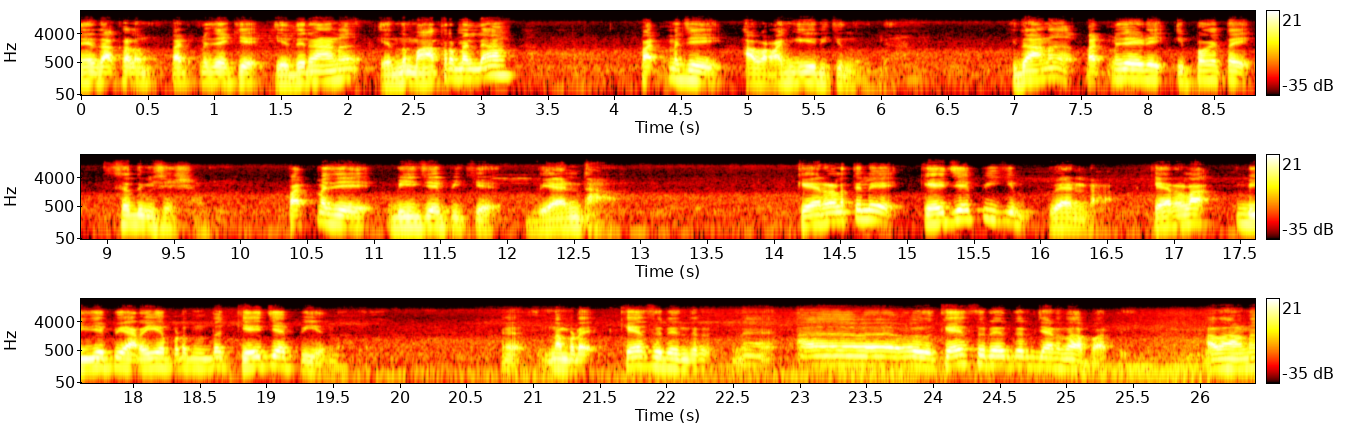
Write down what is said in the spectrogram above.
നേതാക്കളും പത്മജയ്ക്ക് എതിരാണ് എന്ന് മാത്രമല്ല പത്മജയെ അവർ അംഗീകരിക്കുന്നുമില്ല. ഇതാണ് പത്മജയുടെ ഇപ്പോഴത്തെ സ്ഥിതിവിശേഷം. പത്മജയെ ബി ജെ പിക്ക് വേണ്ട. കേരളത്തിലെ കെ ജെ പിക്കും വേണ്ട. കേരള ബി ജെ പി അറിയപ്പെടുന്നത് കെ ജെ പി എന്നാണ്. നമ്മുടെ K Surendran K Surendran Janata party. അതാണ്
